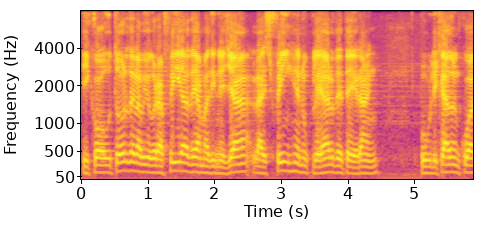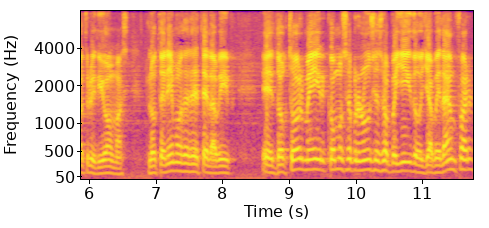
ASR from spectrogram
y coautor de la biografía de Ahmadinejad, La Esfinge Nuclear de Teherán, publicado en cuatro idiomas. Lo tenemos desde Tel Aviv. Eh, doctor Meir, ¿cómo se pronuncia su apellido? ¿Yavedanfar?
